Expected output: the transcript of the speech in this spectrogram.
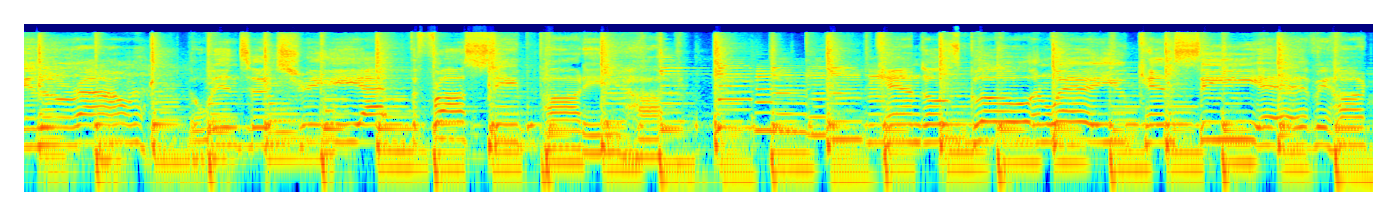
Rocking around the winter tree at the frosty party hop. Candles glow, and where you can see every heart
